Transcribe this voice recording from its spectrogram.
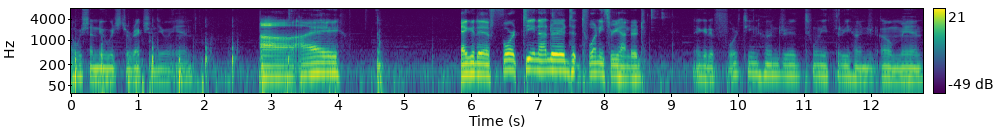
I wish I knew which direction you were in. Uh, I negative 1400 to 2300. Negative 1400, 2300. Oh man.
